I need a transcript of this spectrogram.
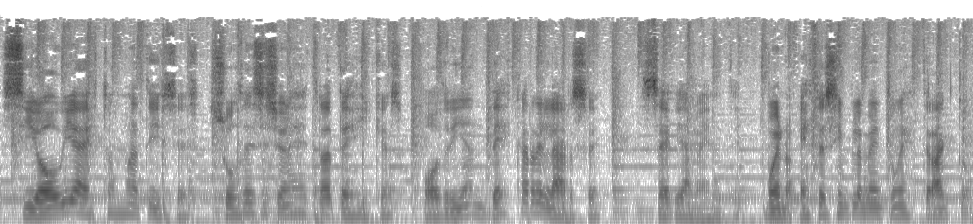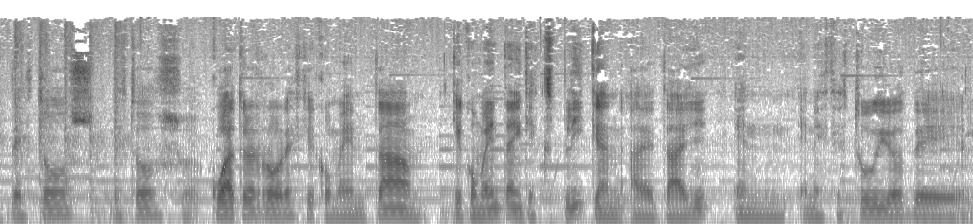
Si obvia estos matices, sus decisiones estratégicas podrían descarrilarse seriamente. Bueno, esto es simplemente un extracto de estos, de estos cuatro errores que comenta que comentan y que explican a detalle en, en este estudio del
